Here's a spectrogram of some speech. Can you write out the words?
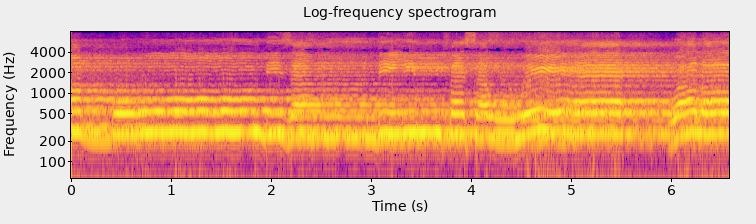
ربهم بذنبهم فسويها ولا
